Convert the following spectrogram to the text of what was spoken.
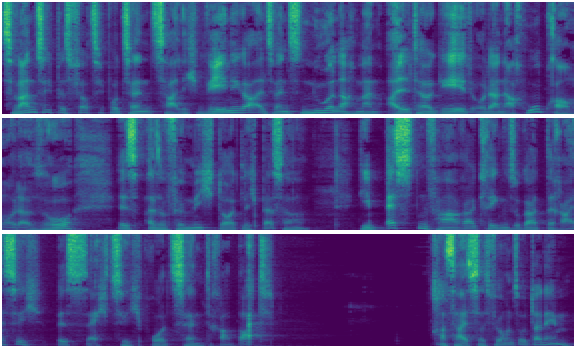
20 bis 40 Prozent zahle ich weniger, als wenn es nur nach meinem Alter geht oder nach Hubraum oder so, ist also für mich deutlich besser. Die besten Fahrer kriegen sogar 30 bis 60 Prozent Rabatt. Was heißt das für uns Unternehmen?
